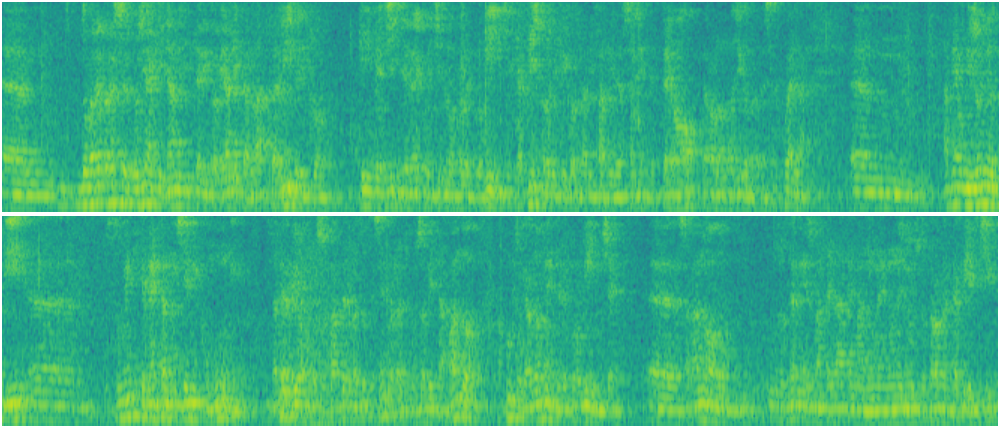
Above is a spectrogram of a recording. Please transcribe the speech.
Ehm, dovrebbero essere così anche gli ambiti territoriali per l'idrico, che invece in genere coincidono con le province. Capisco la difficoltà di farlo diversamente, però, però la logica dovrebbe essere quella. Ehm, abbiamo bisogno di eh, strumenti che mettano insieme i comuni. Davvero io adesso parte delle battute sempre la responsabilità, quando appunto gradualmente le province eh, saranno, uso il termine smantellate ma non è, non è giusto, però per capirci,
